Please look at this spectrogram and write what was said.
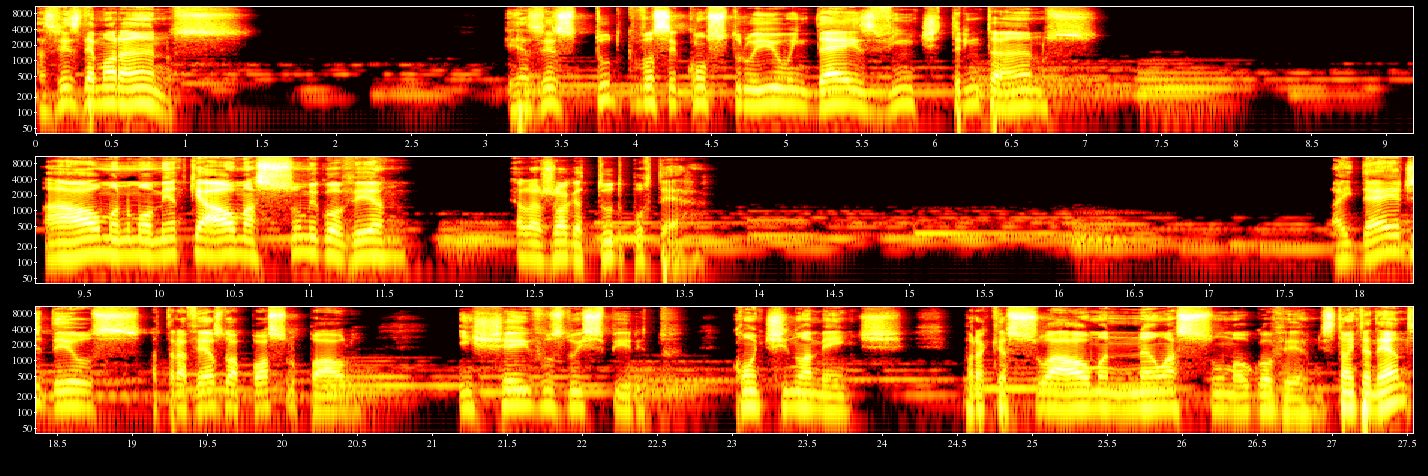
Às vezes demora anos. E às vezes tudo que você construiu em 10, 20, 30 anos, a alma, no momento que a alma assume governo, ela joga tudo por terra. A ideia de Deus, através do apóstolo Paulo, enchei-vos do Espírito continuamente, para que a sua alma não assuma o governo. Estão entendendo?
